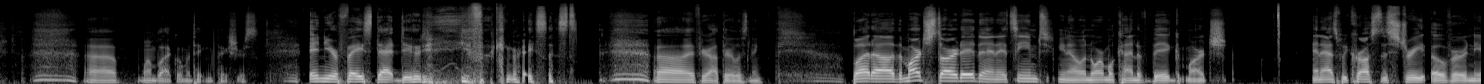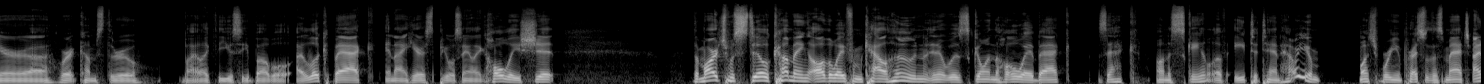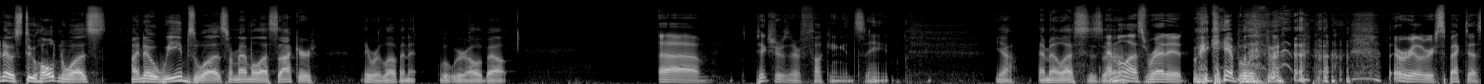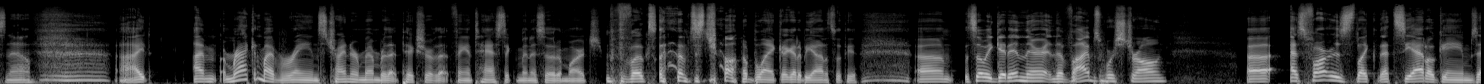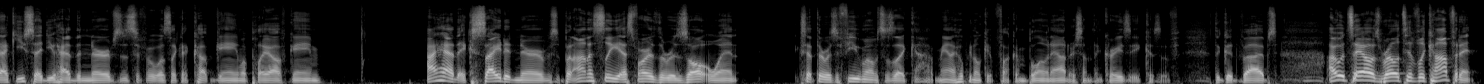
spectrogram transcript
uh, one black woman taking pictures. In your face, that dude. you fucking racist. Uh, if you're out there listening. But uh, the march started, and it seemed, you know, a normal kind of big march. And as we crossed the street over near uh, where it comes through by like the UC bubble, I look back and I hear people saying like, "Holy shit!" The march was still coming all the way from Calhoun, and it was going the whole way back. Zach, on a scale of eight to ten, how are you? Much were you impressed with this match? I know Stu Holden was. I know Weebs was from MLS Soccer. They were loving it. What we were all about. Um, pictures are fucking insane. Yeah, MLS is. Uh, MLS Reddit, They can't believe it. they really respect us now. I. I'm I'm racking my brains trying to remember that picture of that fantastic Minnesota march, folks. I'm just drawing a blank. I got to be honest with you. Um, so we get in there, and the vibes were strong. Uh, as far as like that Seattle game, Zach, you said you had the nerves as if it was like a cup game, a playoff game. I had excited nerves, but honestly, as far as the result went, except there was a few moments I was like, God, man, I hope we don't get fucking blown out or something crazy because of the good vibes. I would say I was relatively confident.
